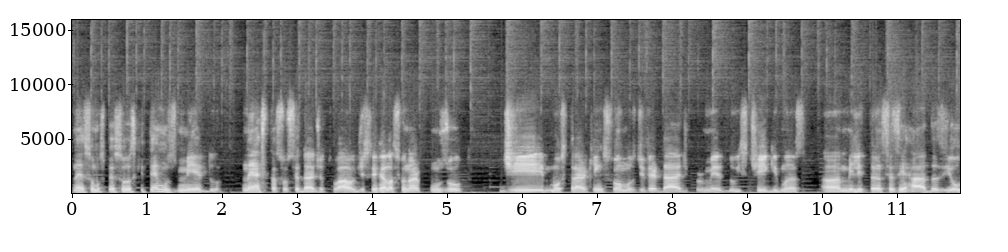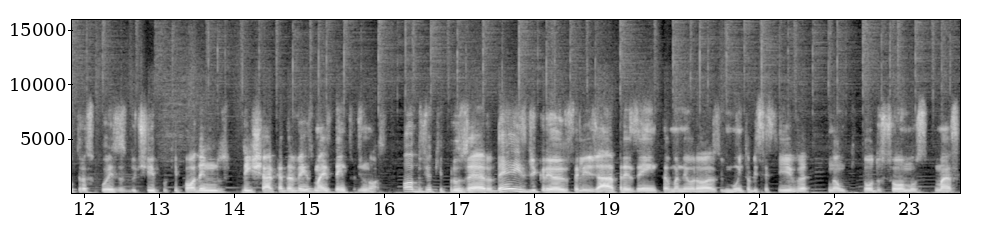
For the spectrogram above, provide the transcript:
né, somos pessoas que temos medo nesta sociedade atual de se relacionar com os outros, de mostrar quem somos de verdade por medo de estigmas, uh, militâncias erradas e outras coisas do tipo que podem nos deixar cada vez mais dentro de nós. Óbvio que para o zero, desde criança, ele já apresenta uma neurose muito obsessiva, não que todos somos, mas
